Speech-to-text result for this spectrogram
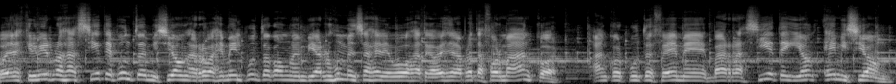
Pueden escribirnos a 7.emisión.gmail.com o enviarnos un mensaje de voz a través de la plataforma Anchor, anchor.fm barra 7-emisión.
